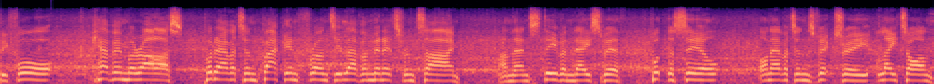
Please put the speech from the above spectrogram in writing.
before Kevin Mirallas put Everton back in front 11 minutes from time and then Steven Naismith put the seal on Everton's victory late on,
